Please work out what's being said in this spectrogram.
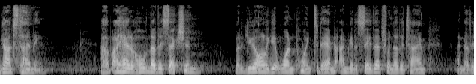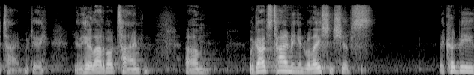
God's timing. Uh, I had a whole other section, but you only get one point today. I'm, I'm going to save that for another time. Another time, okay? You're going to hear a lot about time. Um, but God's timing in relationships, it could be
